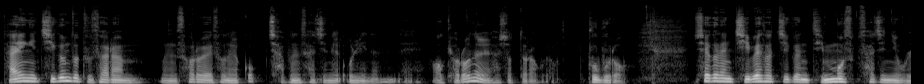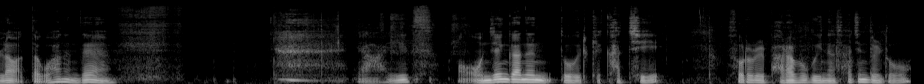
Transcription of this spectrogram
다행히 지금도 두 사람은 서로의 손을 꼭 잡은 사진을 올리는 네, 어, 결혼을 하셨더라고요. 부부로. 최근엔 집에서 찍은 뒷모습 사진이 올라왔다고 하는데, 야, 이, 어, 언젠가는 또 이렇게 같이 서로를 바라보고 있는 사진들도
